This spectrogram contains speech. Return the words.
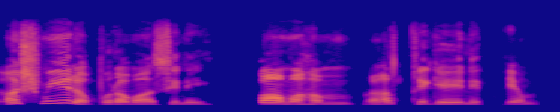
ಕಾಶ್ಮೀರ ಪುರವಾಸಿನಿ, ತ್ವಾಮಹಂ ಪ್ರಾರ್ಥಿಗೆ ನಿತ್ಯಂ.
